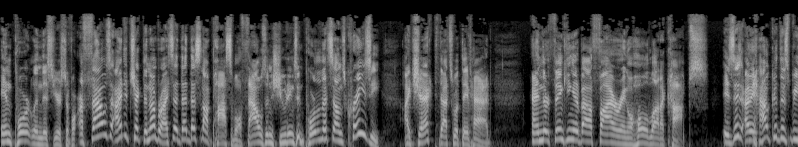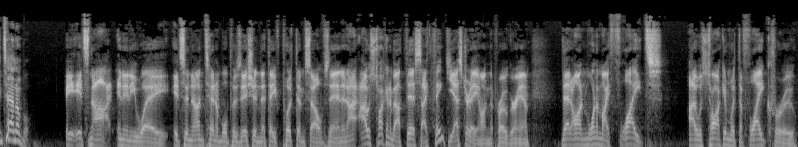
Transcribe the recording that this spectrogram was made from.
in Portland this year so far. A thousand. I had to check the number. I said that that's not possible. A thousand shootings in Portland. That sounds crazy. I checked. That's what they've had. And they're thinking about firing a whole lot of cops. Is this, I mean, how could this be tenable? It's not in any way. It's an untenable position that they've put themselves in. And I, I, was talking about this, I think, yesterday on the program, that on one of my flights, I was talking with the flight crew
